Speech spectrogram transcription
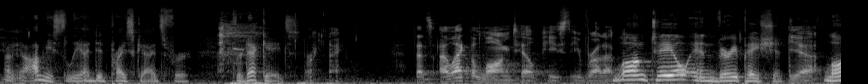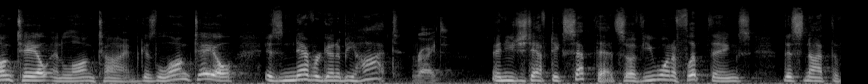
Yeah. I mean, obviously, I did price guides for for decades. right. That's I like the long tail piece that you brought up. Long tail and very patient. Yeah. Long tail and long time because the long tail is never going to be hot. Right. And you just have to accept that. So if you want to flip things, this not the.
